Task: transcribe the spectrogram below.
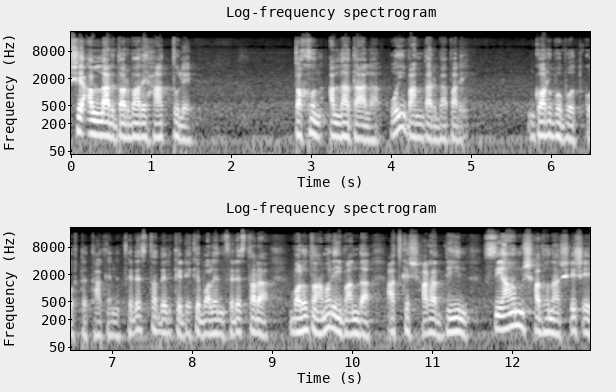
সে আল্লাহর দরবারে হাত তুলে তখন আল্লাহ তালা ওই বান্দার ব্যাপারে গর্ববোধ করতে থাকেন। ফেরেস্তাদেরকে ডেকে বলেন ফেরেস্তারা বলো তো আমার এই বান্দা আজকে সারা দিন সিয়াম সাধনা শেষে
